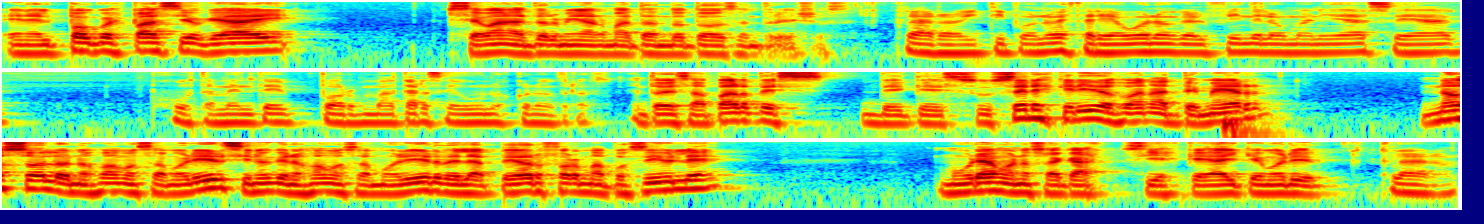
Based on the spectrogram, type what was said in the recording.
en el poco espacio que hay, se van a terminar matando todos entre ellos. Claro, y tipo, no estaría bueno que el fin de la humanidad sea justamente por matarse unos con otros. Entonces, aparte de que sus seres queridos van a temer, no solo nos vamos a morir, sino que nos vamos a morir de la peor forma posible. Murámonos acá, si es que hay que morir. Claro.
